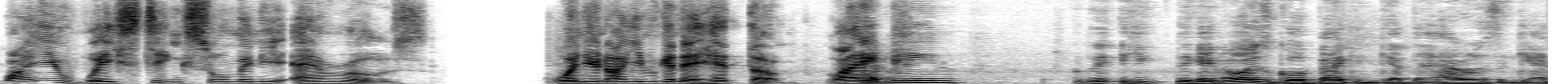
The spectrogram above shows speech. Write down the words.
why are you wasting so many arrows when you're not even gonna hit them? Like, I mean, they, he, they can always go back and get the arrows again.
